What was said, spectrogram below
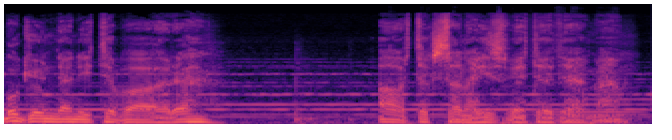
Bugünden itibaren artık sana hizmet edemem.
